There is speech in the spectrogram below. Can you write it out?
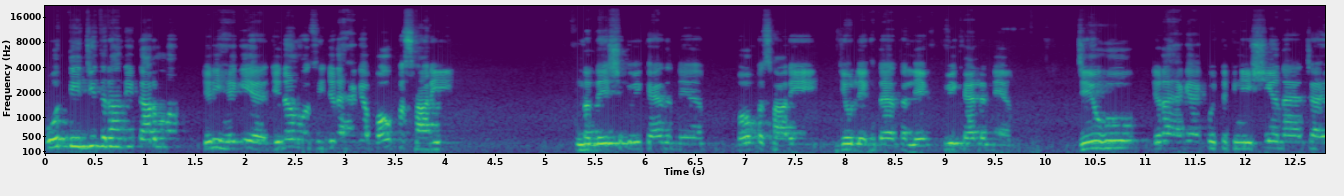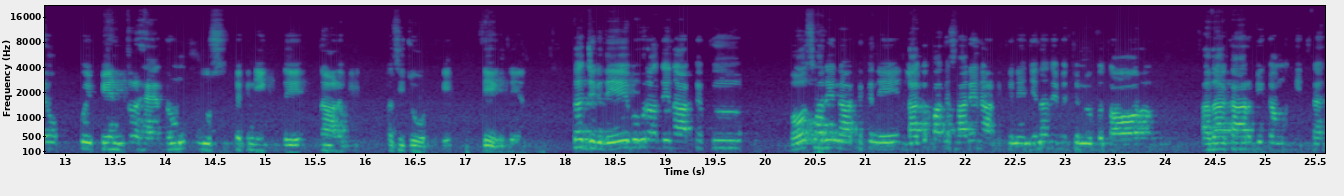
ਉਹ ਤੀਜੀ ਤਰ੍ਹਾਂ ਦੀ ਟਰਮ ਜਿਹੜੀ ਹੈਗੀ ਹੈ, ਜਿਨ੍ਹਾਂ ਨੂੰ ਅਸੀਂ ਜਿਹੜਾ ਹੈਗਾ ਬਹੁ ਪਸਾਰੀ ਨਿਰਦੇਸ਼ਕ ਵੀ ਕਹਿ ਦਿੰਦੇ ਆ, ਬਹੁ ਪਸਾਰੀ ਜੇ ਉਹ ਲਿਖਦਾ ਹੈ ਤਾਂ ਲੇਖਕ ਵੀ ਕਹਿ ਲੈਂਦੇ ਆ। ਜੇ ਉਹ ਜਿਹੜਾ ਹੈਗਾ ਕੋਈ ਟੈਕਨੀਸ਼ੀਅਨ ਹੈ, ਚਾਹੇ ਉਹ ਕੋਈ ਪੇਂਟਰ ਹੈ, ਤਾਂ ਉਹਨੂੰ ਉਸ ਤਕਨੀਕ ਦੇ ਨਾਲ ਵੀ ਅਸੀਂ ਜੋੜ ਕੇ ਦੇਖਦੇ ਹਾਂ। ਤਾਂ ਜਗਦੇਵ ਹੋਰਾਂ ਦੇ ਨਾਟਕ ਬਹੁਤ ਸਾਰੇ ਨਾਟਕ ਨੇ, ਲਗਭਗ ਸਾਰੇ ਨਾਟਕ ਨੇ, ਜਿਨ੍ਹਾਂ ਦੇ ਵਿੱਚ ਮੈਂ ਬਤੌਰ ਅਦਾਕਾਰ ਵੀ ਕੰਮ ਕੀਤਾ।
